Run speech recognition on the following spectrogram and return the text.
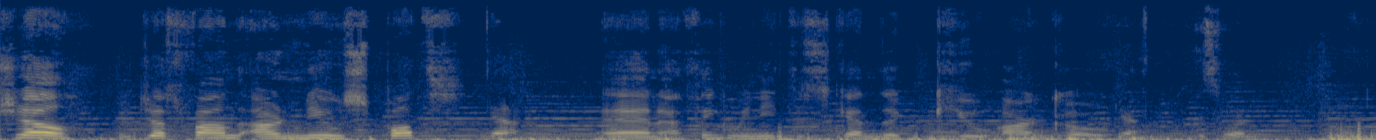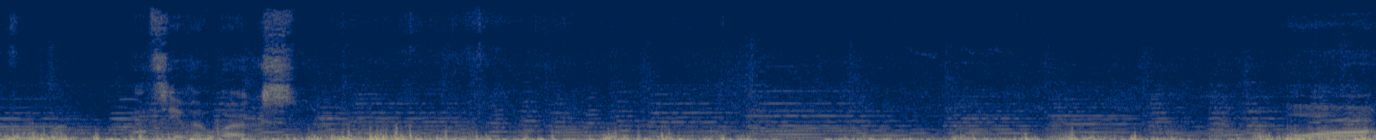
So Shell, we just found our new spot Yeah, and I think we need to scan the QR code. yeah, this one. Let's see if it works. Yeah.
